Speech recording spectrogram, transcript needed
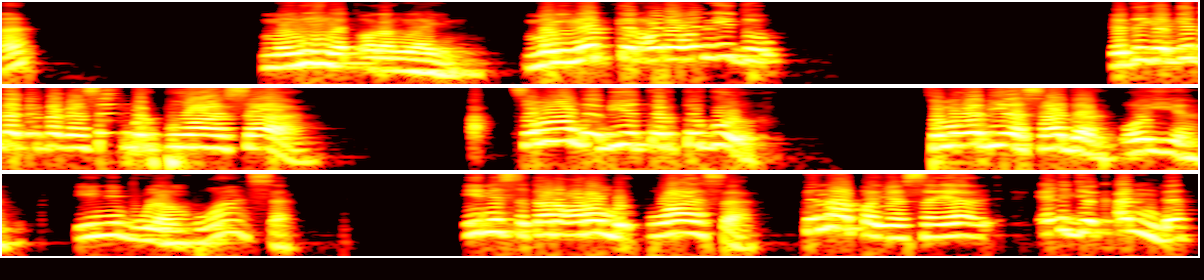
Hah? Mengingat orang lain. Mengingatkan orang lain itu. Ketika kita katakan saya berpuasa, semoga dia tertegur. Semoga dia sadar, oh iya, ini bulan puasa. Ini sekarang orang berpuasa. Kenapa ya saya ejek Anda?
